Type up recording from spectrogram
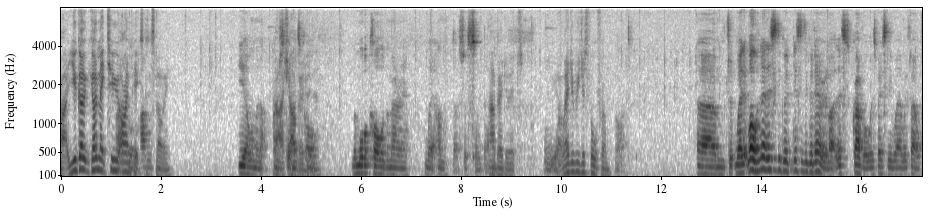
Right, you go go make two Right, iron cool. picks because it's smelting. Yeah, one minute. I'm Right, just getting this coal. The more coal, the merrier. Wait, I'm, that's just so bad. I'll go do it. There go. Right, where did we just fall from? Right. Um, where, well, no, this is the good. This is the good area. Like this gravel is basically where we fell.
